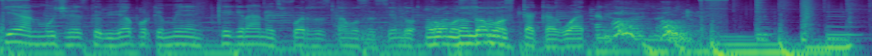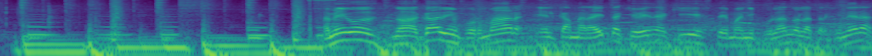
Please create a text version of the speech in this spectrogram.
Quieran mucho este video porque miren qué gran esfuerzo estamos haciendo como somos cacahuate. Amigos, nos acaba de informar el camaradita que viene aquí este, manipulando la trajinera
